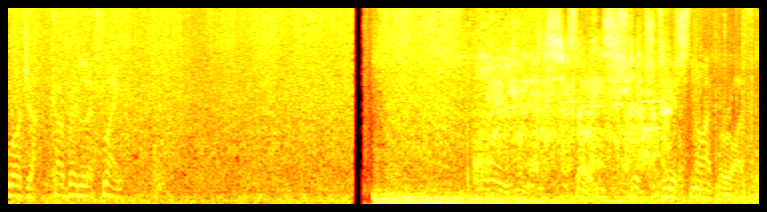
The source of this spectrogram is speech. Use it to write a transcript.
Roger, covering left flank. So, switch to your sniper rifle.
